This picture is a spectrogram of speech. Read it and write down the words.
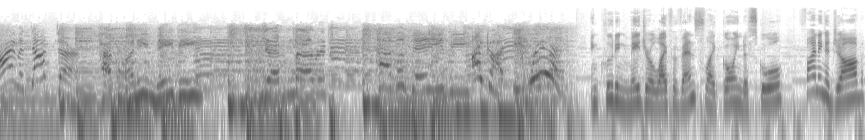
I'm a doctor. Have money, maybe. Get married. Have a baby. I got twins including major life events like going to school, finding a job,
